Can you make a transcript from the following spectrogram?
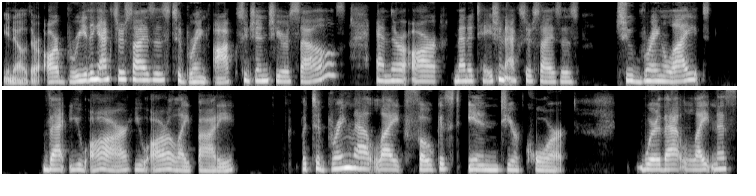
You know, there are breathing exercises to bring oxygen to your cells, and there are meditation exercises to bring light that you are. You are a light body, but to bring that light focused into your core, where that lightness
